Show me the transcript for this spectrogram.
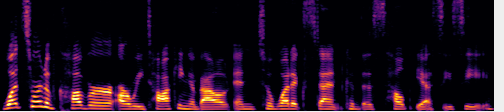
What sort of cover are we talking about, and to what extent could this help the SEC?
